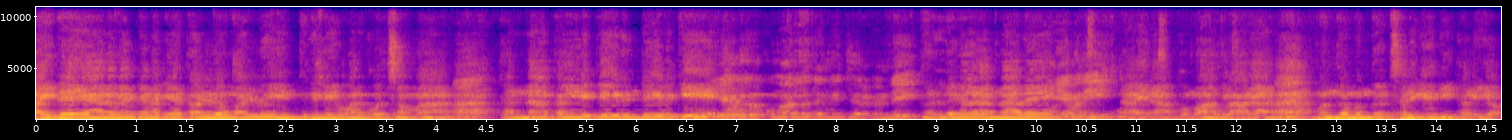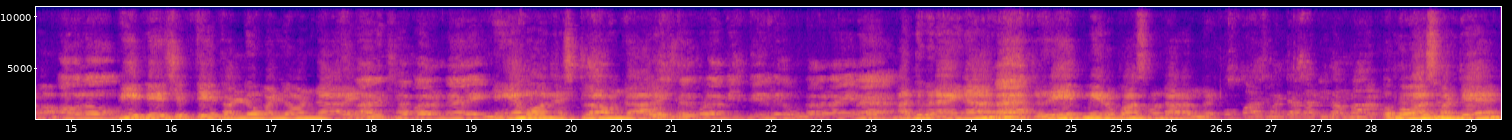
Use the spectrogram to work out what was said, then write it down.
అయితే యాన వెంకనకే తళ్ళు మళ్ళు ఇంటికి లేవు అనుకోవచ్చమ్మా. కన్నా తల్లి పేరిందేవికి ఏడుగురు కుమారులు జన్మించారటండి. తల్లి గారు అన్నదే ఏమని? నాయన కుమారులారా. ముందు ముందు జరిగేది కలియమో. అవును. మీ పేరు చెప్తే తళ్ళు మళ్ళు ఉండాలి. చేపాలండాలి నియమో నిష్ఠలో ఉండాలి. కూడా మీ పేరు మీద ఉండాలని ఆయన అందుకు నాయన. రేపు మీరు అంటే అలాంటిదమ్మా ఉపవాసం అంటే.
